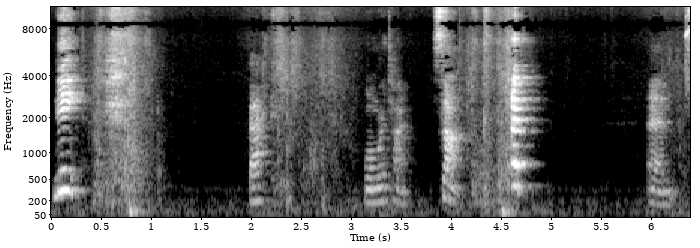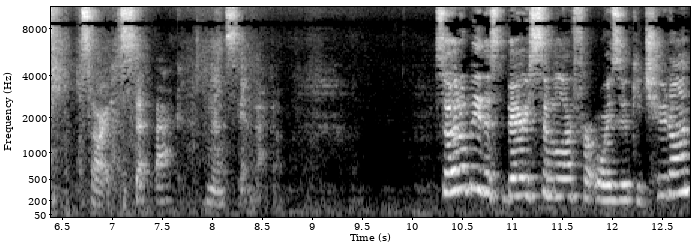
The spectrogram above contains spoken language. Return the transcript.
Knee back. One more time. Up. And sorry, step back and then stand back up. So it'll be this very similar for Oizuki Chudan.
